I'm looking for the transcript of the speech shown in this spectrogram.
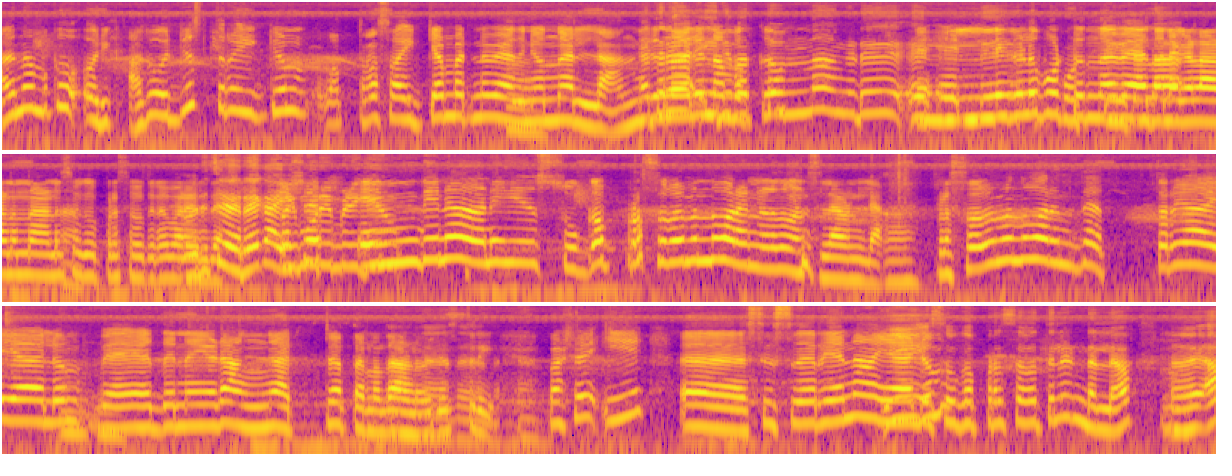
അത് നമുക്ക് ഒരു അത് ഒരു സ്ത്രീക്കും അത്ര സഹിക്കാൻ പറ്റുന്ന വേദനയൊന്നും അല്ല എന്നിരുന്നാലും നമുക്ക് എല്ലുകൾ പൊട്ടുന്ന വേദനകളാണെന്നാണ് സുഖപ്രസവത്തിന് പറയുന്നത്. എന്തിനാണ് ഈ സുഖപ്രസവം എന്ന് പറയുന്നത് മനസ്സിലാവണില്ല. പ്രസവം എന്ന് പറയുന്നത് എത്രയായാലും വേദനയുടെ അങ്ങ് അറ്റത്തണതാണ് ഒരു സ്ത്രീ. പക്ഷെ ഈ സിസേറിയൻ ആയാലും സുഖപ്രസവത്തിലുണ്ടല്ലോ. ആ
